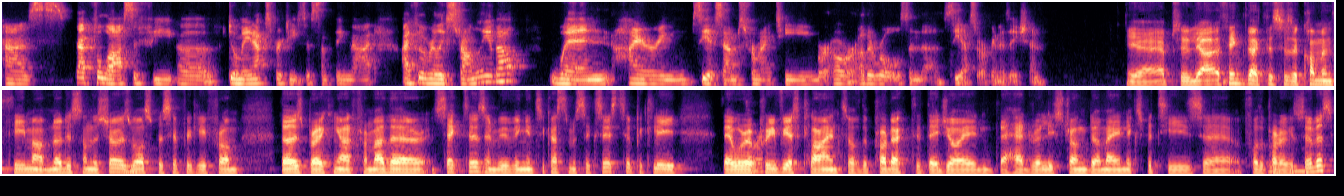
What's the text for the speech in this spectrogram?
has that philosophy of domain expertise is something that I feel really strongly about when hiring CSMs for my team or, or other roles in the CS organization. Yeah, absolutely. I think that this is a common theme I've noticed on the show as well, specifically from those breaking out from other sectors and moving into customer success. Typically, they were a previous client of the product that they joined. They had really strong domain expertise uh, for the product mm-hmm. or service.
